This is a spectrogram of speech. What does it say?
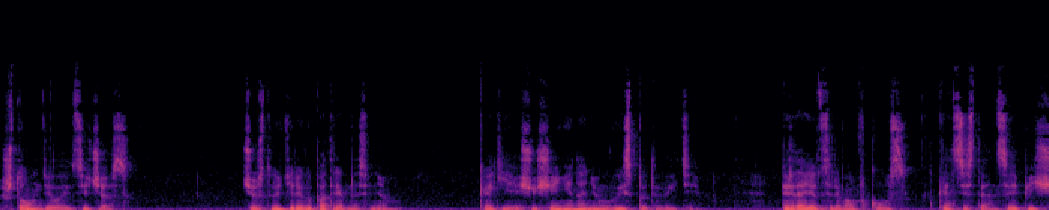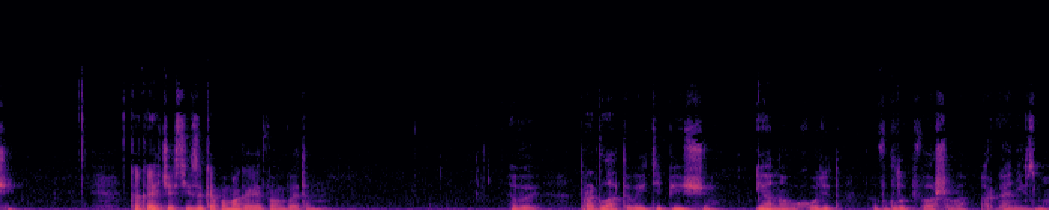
Что он делает сейчас? Чувствуете ли вы потребность в нем? Какие ощущения на нем вы испытываете? Передается ли вам вкус, консистенция пищи? Какая часть языка помогает вам в этом? Вы проглатываете пищу, и она уходит вглубь вашего организма.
